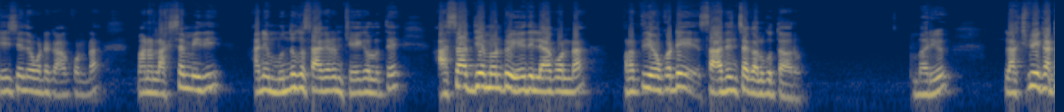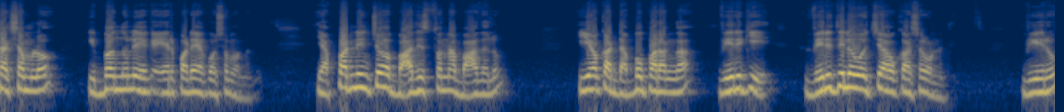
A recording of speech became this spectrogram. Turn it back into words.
చేసేది ఒకటి కాకుండా మన లక్ష్యం ఇది అని ముందుకు సాగడం చేయగలిగితే అసాధ్యం అంటూ ఏది లేకుండా ప్రతి ఒక్కటి సాధించగలుగుతారు. మరియు లక్ష్మీ కటాక్షంలో ఇబ్బందులు ఏర్పడే అవకాశం ఉన్నది. ఎప్పటి నుంచో బాధిస్తున్న బాధలు ఈ యొక్క డబ్బు పరంగా వీరికి వెరితిలో వచ్చే అవకాశం ఉన్నది. వీరు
